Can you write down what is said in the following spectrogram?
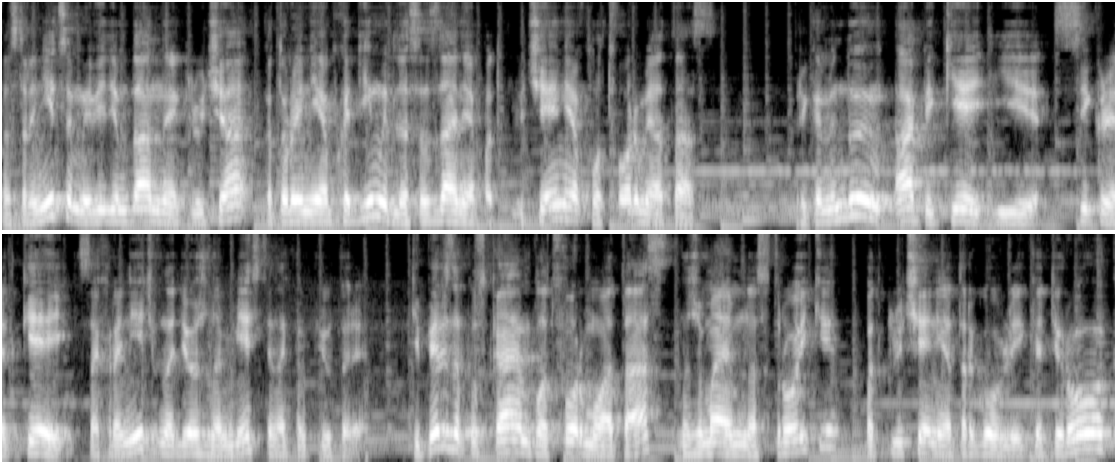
На странице мы видим данные ключа, которые необходимы для создания подключения в платформе ATAS. Рекомендуем API Key и Secret Key сохранить в надежном месте на компьютере. Теперь запускаем платформу ATAS, нажимаем «Настройки», «Подключение торговли и котировок»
